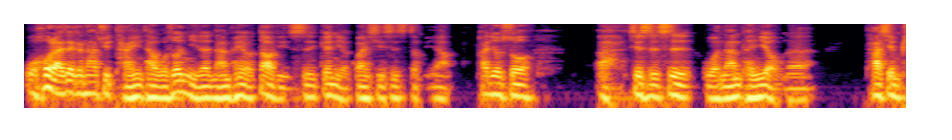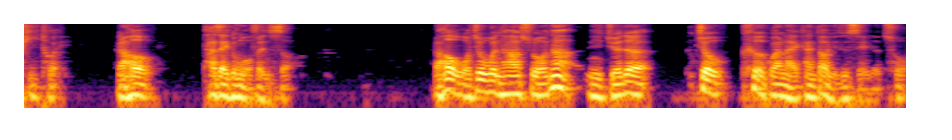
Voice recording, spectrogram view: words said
我后来再跟他去谈一谈，我说你的男朋友到底是跟你的关系是怎么样？他就说啊，其实是我男朋友呢，他先劈腿，然后。他再跟我分手，然后我就问他说：“那你觉得就客观来看，到底是谁的错？”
